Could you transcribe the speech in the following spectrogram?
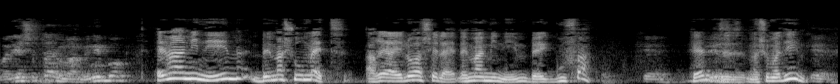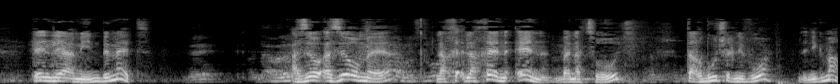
אבל יש אותה, הם מאמינים בו? הם מאמינים במה שהוא מת, הרי האלוה שלהם, הם מאמינים בגופה. כן. כן, זה זה משהו מדהים. כן, כן, להאמין במת. אז- זה, אז זה אומר, לכ, לכן אין בנצרות תרבות של נבואה, זה נגמר.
